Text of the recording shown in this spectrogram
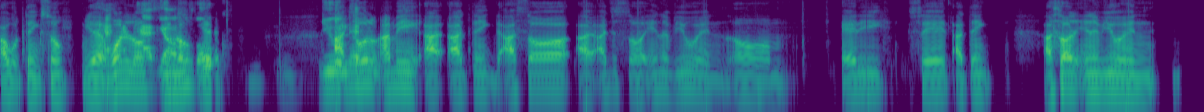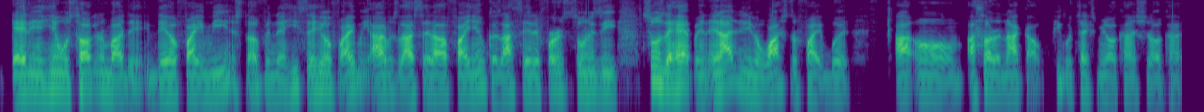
I would think so. Yeah, one of those. Have You y'all know, yeah. spoke? You I and told him. I mean, I I think I saw. I I just saw an interview and um, Eddie said. I think I saw the interview and Eddie and him was talking about that they'll fight me and stuff, and then he said he'll fight me. Obviously, I said I'll fight him because I said it first. As soon as he, as soon as it happened, and I didn't even watch the fight, but I um I saw the knockout. People text me all kind of shit all kind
